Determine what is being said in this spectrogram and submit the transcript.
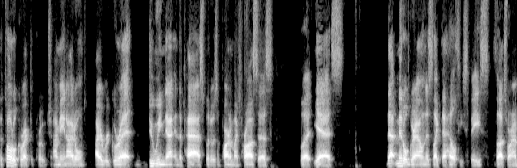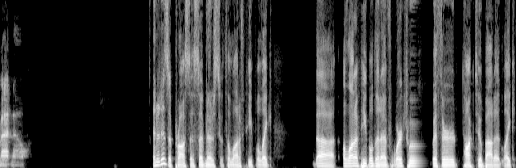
The total correct approach. I mean, I don't I regret doing that in the past, but it was a part of my process. But yeah, it's that middle ground is like the healthy space. So that's where I'm at now. And it is a process I've noticed with a lot of people. Like uh, a lot of people that I've worked with, with or talked to about it, like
